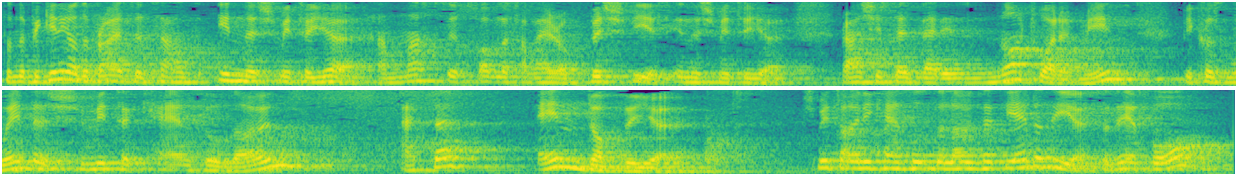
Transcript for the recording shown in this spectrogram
from the beginning of the price, it sounds in the Shemitah year. In the Shemitah year. Rashi says that is not what it means because when does Shemitah cancel loans? At the end of the year. Shemitah only cancels the loans at the end of the year. So therefore,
